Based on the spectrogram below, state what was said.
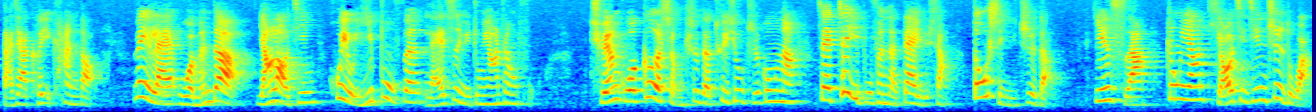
大家可以看到，未来我们的养老金会有一部分来自于中央政府，全国各省市的退休职工呢，在这一部分的待遇上都是一致的。因此啊，中央调剂金制度啊，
